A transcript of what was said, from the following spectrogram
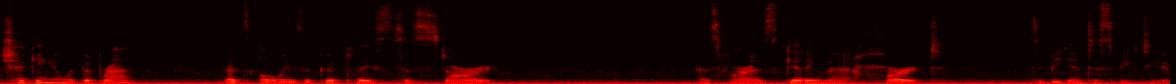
checking in with the breath, that's always a good place to start as far as getting that heart to begin to speak to you.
